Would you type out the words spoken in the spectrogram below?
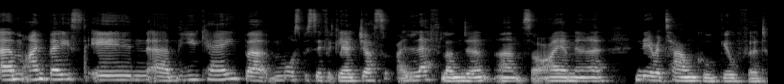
Um, I'm based in um, the UK, but more specifically, I just I left London, um, so I am in a near a town called Guildford.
